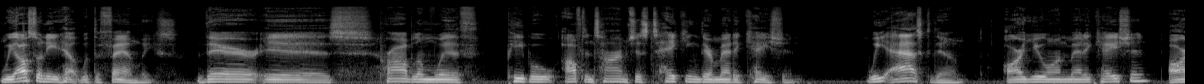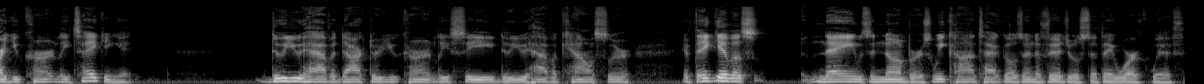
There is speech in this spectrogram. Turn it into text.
We also need help with the families. There is problem with people oftentimes just taking their medication. We ask them, are you on medication? Are you currently taking it? do you have a doctor you currently see? Do you have a counselor? If they give us names and numbers, we contact those individuals that they work with.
